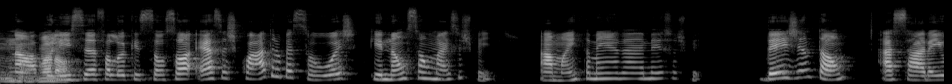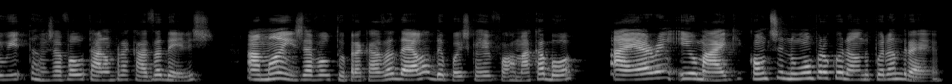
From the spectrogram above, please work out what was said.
não, a Mas não. polícia falou que são só essas quatro pessoas que não são mais suspeitas. A mãe também era meio suspeita. Desde então, a Sarah e o Ethan já voltaram para casa deles. A mãe já voltou para casa dela depois que a reforma acabou. A Erin e o Mike continuam procurando por Andrea.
